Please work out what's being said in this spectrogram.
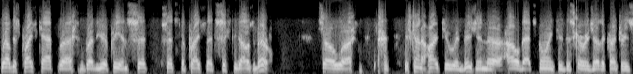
Well, this price cap uh, by the Europeans set, sets the price at $60 a barrel. So uh, it's kind of hard to envision uh, how that's going to discourage other countries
